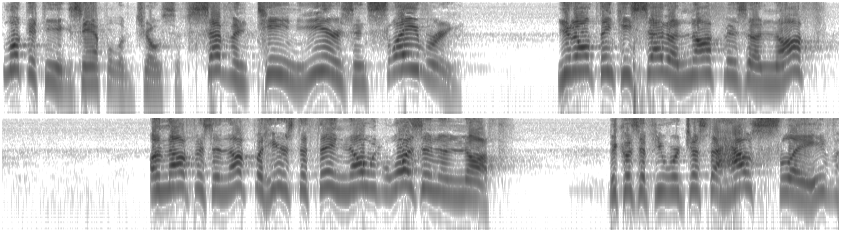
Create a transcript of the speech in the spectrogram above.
Look at the example of Joseph 17 years in slavery. You don't think he said enough is enough? Enough is enough, but here's the thing no, it wasn't enough. Because if you were just a house slave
